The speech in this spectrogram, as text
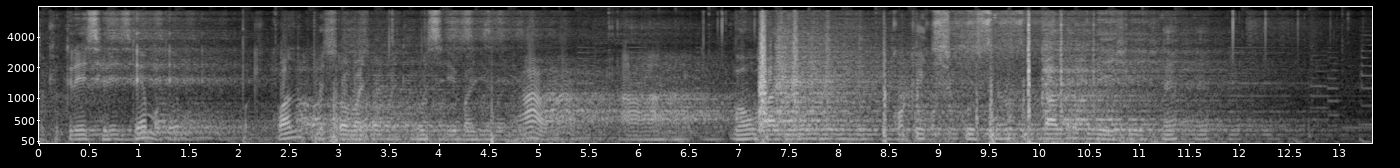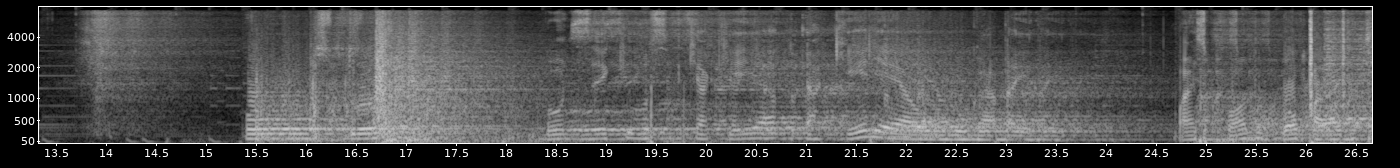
Porque eu criei esse tema. Porque quando a pessoa vai você vai dizer, ah, ah vamos fazer qualquer discussão por causa da igreja, né? Os trouxas vão dizer que, você, que aquele, é, aquele é o lugar para ir. Mas quando vão parar de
